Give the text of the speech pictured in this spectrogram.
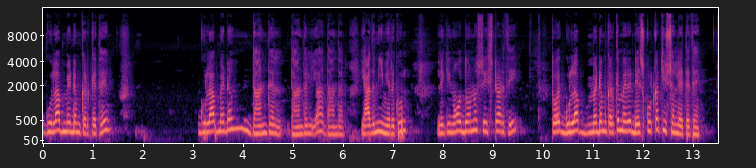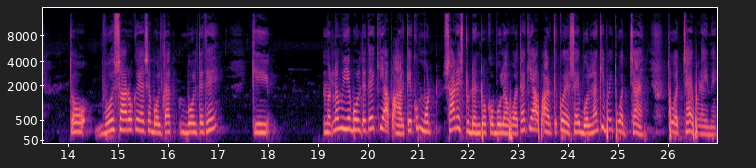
गुलाब मैडम करके थे। गुलाब मैडम धांधल धांधल या धांधल याद नहीं मेरे को, लेकिन वो दोनों सिस्टर थी। तो एक गुलाब मैडम करके मेरे डे स्कूल का ट्यूशन लेते थे। तो वो सारों के ऐसे बोलता, बोलते थे कि मतलब ये बोलते थे कि आप आर के को मोट, सारे स्टूडेंटों को बोला हुआ था कि आप आर के को ऐसा ही बोलना कि भाई तू अच्छा है, तू अच्छा है पढ़ाई में,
